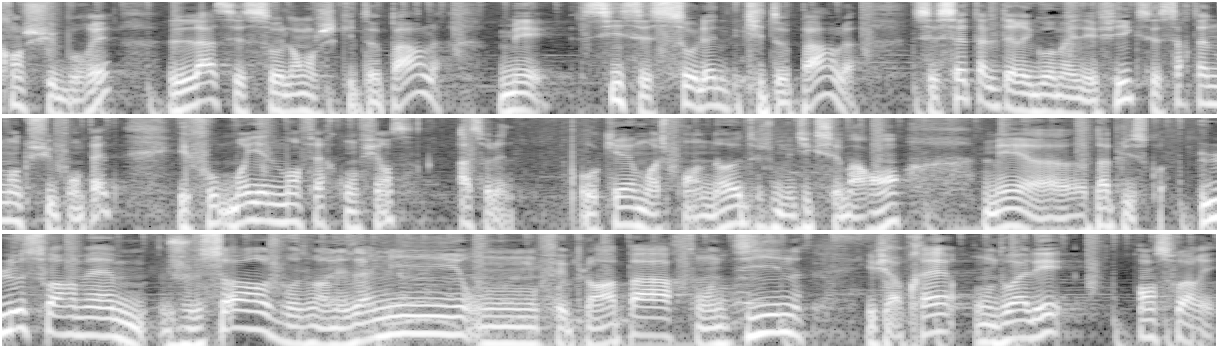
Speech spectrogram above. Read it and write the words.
quand je suis bourré. Là, c'est Solange qui te parle, mais si c'est Solène qui te parle, c'est cet alter ego magnifique, c'est certainement que je suis pompette. Il faut moyennement faire confiance à Solène. Ok, moi je prends note, je me dis que c'est marrant, mais euh, pas plus quoi. Le soir même, je sors, je rejoins mes amis, on fait plan à part, on dîne, et puis après, on doit aller en soirée.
